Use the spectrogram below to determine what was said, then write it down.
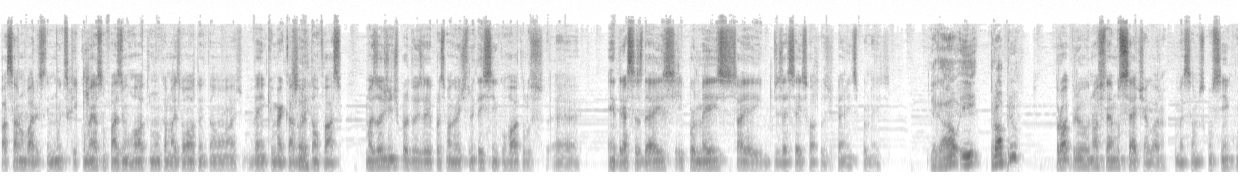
passaram vários. Tem muitos que começam, fazem um rótulo, nunca mais voltam, então acho bem que o mercado não é tão fácil. Mas hoje a gente produz aí aproximadamente 35 rótulos é, entre essas 10 e por mês sai aí 16 rótulos diferentes por mês. Legal. E próprio? Próprio, nós temos sete agora. Começamos com cinco,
